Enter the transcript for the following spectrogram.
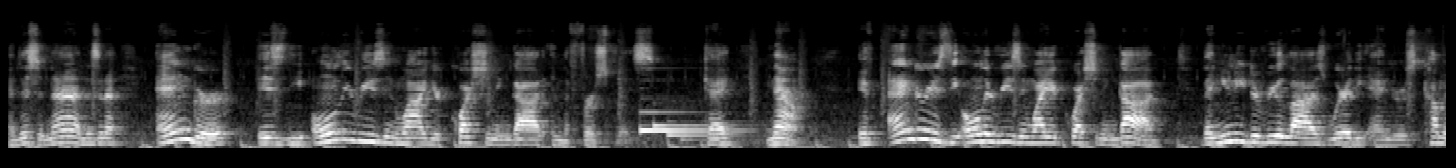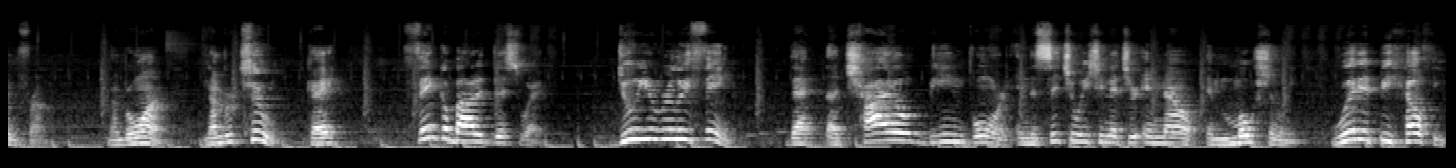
and this and that and this and that anger is the only reason why you're questioning god in the first place okay now if anger is the only reason why you're questioning god then you need to realize where the anger is coming from. Number one. Number two, okay? Think about it this way Do you really think that a child being born in the situation that you're in now emotionally, would it be healthy?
